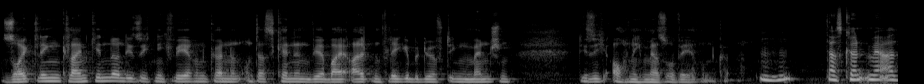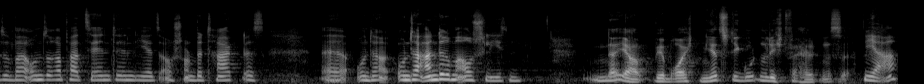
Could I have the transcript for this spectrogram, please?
Säuglingen, Kleinkindern, die sich nicht wehren können, und das kennen wir bei alten pflegebedürftigen Menschen, die sich auch nicht mehr so wehren können. Mhm. Das könnten wir also bei unserer Patientin, die jetzt auch schon betagt ist, äh, unter, unter anderem ausschließen naja, wir bräuchten jetzt die guten Lichtverhältnisse. Ja.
